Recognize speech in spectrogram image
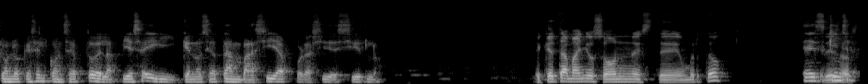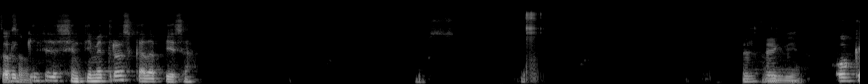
con lo que es el concepto de la pieza y que no sea tan vacía, por así decirlo. ¿De qué tamaño son, este, Humberto? Es 15 por 15 centímetros cada pieza. Perfecto. Ok.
